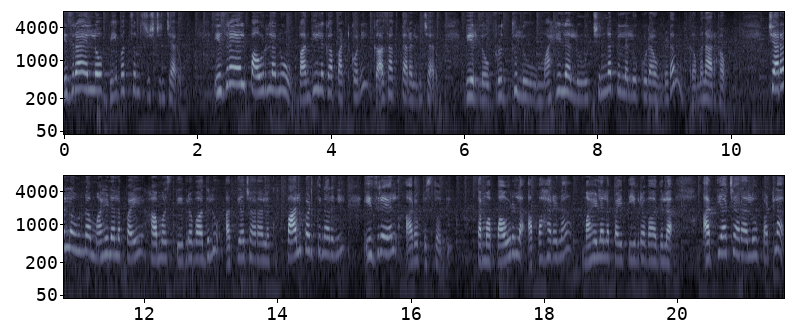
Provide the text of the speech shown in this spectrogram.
ఇజ్రాయెల్లో బీభత్సం సృష్టించారు. ఇజ్రాయెల్ పౌరులను బందీలుగా పట్టుకొని గాజాకు తరలించారు. వీరిలో వృద్ధులు మహిళలు చిన్నపిల్లలు కూడా ఉండడం గమనార్హం. చెరలో ఉన్న మహిళలపై హమస్ తీవ్రవాదులు అత్యాచారాలకు పాల్పడుతున్నారని ఇజ్రాయెల్ ఆరోపిస్తోంది. తమ పౌరుల అపహరణ మహిళలపై తీవ్రవాదుల అత్యాచారాలు పట్ల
